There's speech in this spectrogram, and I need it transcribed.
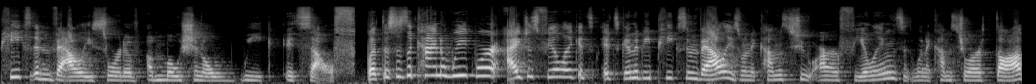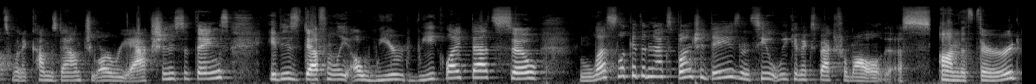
peaks and valleys sort of emotional week itself. But this is the kind of week where I just feel like it's it's going to be peaks and valleys when it comes to our feelings, when it comes to our thoughts, when it comes down to our reactions to things. It is definitely a weird week like that. So let's look at the next bunch of days and see what we can expect from all of this. On the 3rd,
